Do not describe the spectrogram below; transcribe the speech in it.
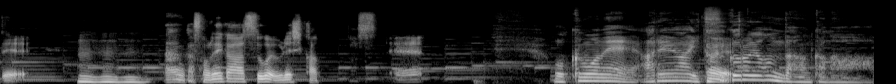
て、うんうんうん。なんかそれがすごい嬉しかったですね。僕もね、あれはいつ頃読んだのかな、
